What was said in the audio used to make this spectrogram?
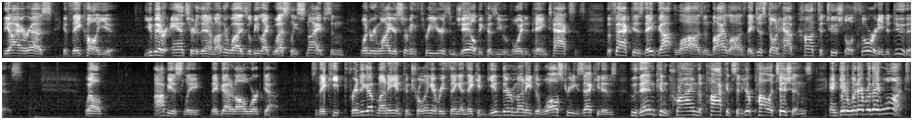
the IRS if they call you. You better answer to them, otherwise, you'll be like Wesley Snipes and wondering why you're serving three years in jail because you avoided paying taxes. The fact is, they've got laws and bylaws, they just don't have constitutional authority to do this. Well, obviously, they've got it all worked out. So they keep printing up money and controlling everything, and they can give their money to Wall Street executives who then can prime the pockets of your politicians and get whatever they want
